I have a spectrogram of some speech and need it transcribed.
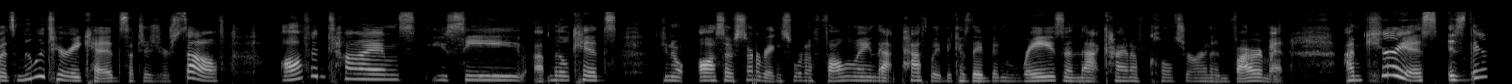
as military kids, such as yourself, oftentimes you see uh, mill kids you know also serving sort of following that pathway because they've been raised in that kind of culture and environment. I'm curious is there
